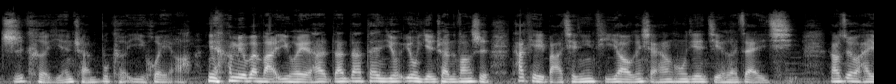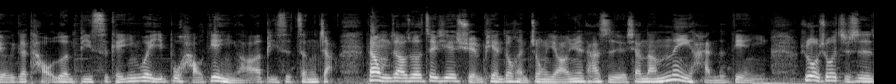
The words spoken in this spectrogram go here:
只可言传不可意会啊，因为他没有办法意会，他但但但用用言传的方式，他可以把前情提要跟想象空间结合在一起，然后最后还有一个讨论，彼此可以因为一部好电影啊而彼此增长。但我们知道说这些选片都很重要，因为它是有相当内涵的电影。如果说只是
